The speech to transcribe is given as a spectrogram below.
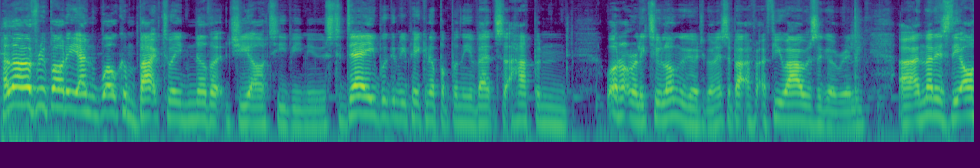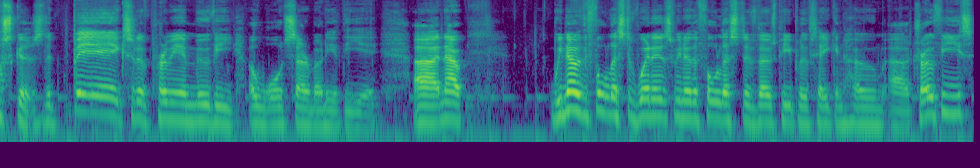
Hello, everybody, and welcome back to another GRTV news. Today, we're going to be picking up on the events that happened, well, not really too long ago, to be honest, about a few hours ago, really. Uh, and that is the Oscars, the big sort of premiere movie award ceremony of the year. Uh, now, we know the full list of winners. We know the full list of those people who've taken home uh, trophies,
